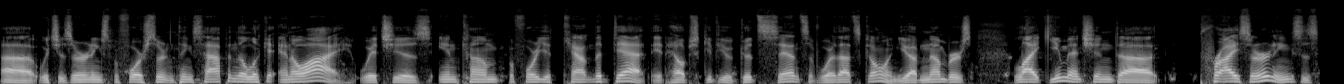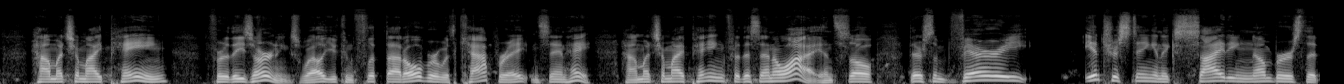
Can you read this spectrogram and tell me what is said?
uh, which is earnings before certain things happen. They'll look at NOI, which is income before you count the debt. It helps give you a good sense of where that's going. You have numbers like you mentioned. Uh, price earnings is how much am I paying for these earnings? Well, you can flip that over with cap rate and saying, hey, how much am I paying for this NOI? And so there's some very interesting and exciting numbers that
